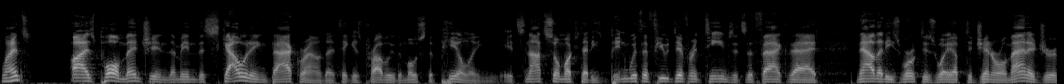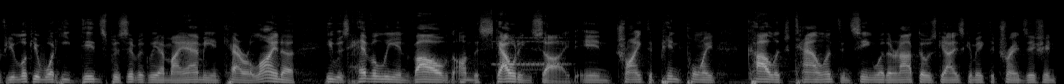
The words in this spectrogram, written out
Lance? Uh, as Paul mentioned, I mean, the scouting background, I think, is probably the most appealing. It's not so much that he's been with a few different teams, it's the fact that now that he's worked his way up to general manager, if you look at what he did specifically at Miami and Carolina, he was heavily involved on the scouting side in trying to pinpoint college talent and seeing whether or not those guys can make the transition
